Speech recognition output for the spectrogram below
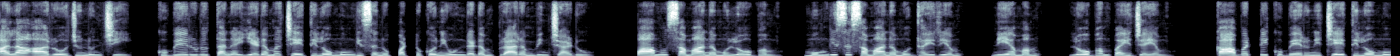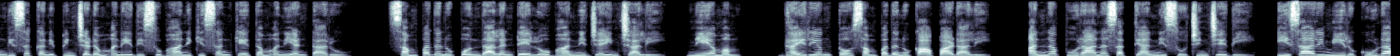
అలా ఆ రోజు నుంచి కుబేరుడు తన ఎడమ చేతిలో ముంగిసను పట్టుకొని ఉండడం ప్రారంభించాడు. పాము సమానము లోభం ముంగిస సమానము ధైర్యం నియమం లోభంపై జయం. కాబట్టి కుబేరుని చేతిలో ముంగిస కనిపించడం అనేది శుభానికి సంకేతం అని అంటారు. సంపదను పొందాలంటే లోభాన్ని జయించాలి. నియమం ధైర్యంతో సంపదను కాపాడాలి అన్న పురాణ సత్యాన్ని సూచించేది. ఈసారి మీరు కూడా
